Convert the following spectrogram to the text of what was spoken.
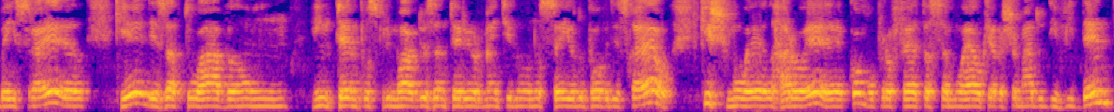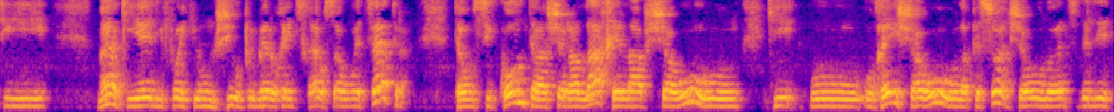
Be Israel, que eles atuavam em tempos primórdios anteriormente no, no, seio do povo de Israel, que Shmuel Haroé, como o profeta Samuel, que era chamado de vidente, é? que ele foi que ungiu o primeiro rei de Israel, Saul, etc. Então se conta Sheralach Elav Shaul, que o, o rei Shaul, a pessoa de Shaul, antes dele,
